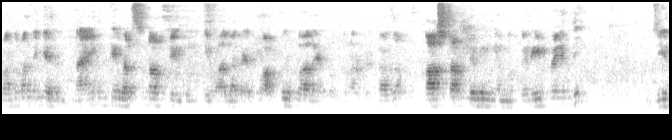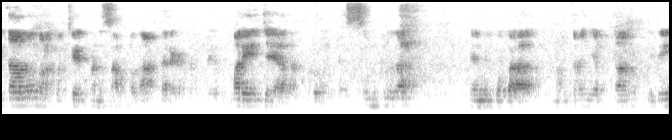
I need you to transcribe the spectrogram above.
కొంతమందికి నైంటీ పర్సెంట్ ఆఫ్ పీపుల్కి వాళ్ళ రేపు అప్పులు పాలైపోతున్నారు because of cost of living ఏమో పెరిగిపోయింది. జీతాలు మనకు వచ్చేటువంటి సంపద పెరగడం లేదు. మరి ఏం చేయాలి అప్పుడు అంటే సింపుల్గా నేను మీకు ఒక మంత్రం చెప్తాను. ఇది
